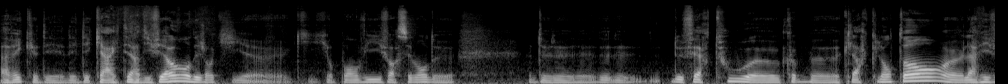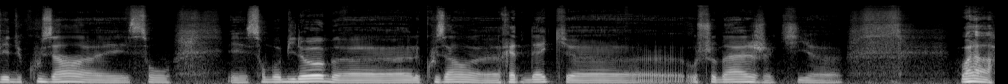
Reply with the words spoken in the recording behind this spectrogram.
avec des, caractères différents, des gens qui n'ont pas envie forcément de de, de, faire tout euh, comme euh, Clark l'entend, euh, l'arrivée du cousin et son, et son mobilhome, le cousin redneck au chômage qui, voilà,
